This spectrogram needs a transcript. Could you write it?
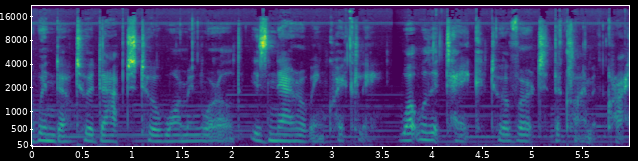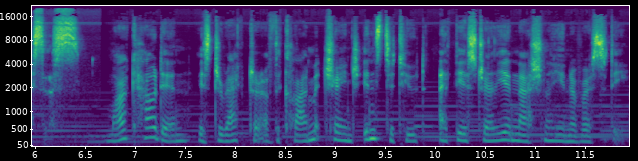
window to adapt to a warming world is narrowing quickly. What will it take to avert the climate crisis? Mark Howden is director of the Climate Change Institute at the Australian National University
